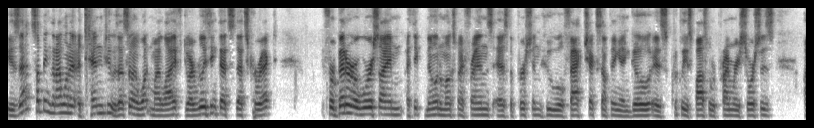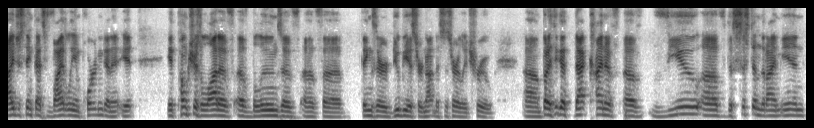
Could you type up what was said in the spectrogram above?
is that something that I want to attend to? Is that something I want in my life? Do I really think that's that's correct? For better or worse, I'm I think known amongst my friends as the person who will fact check something and go as quickly as possible to primary sources. I just think that's vitally important, and it it, it punctures a lot of of balloons of of uh, things that are dubious or not necessarily true. Um, but I think that that kind of of view of the system that I'm in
